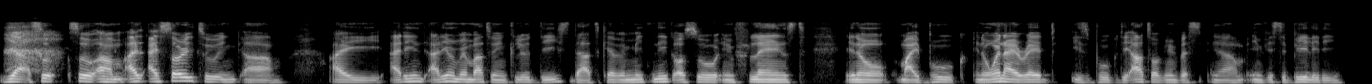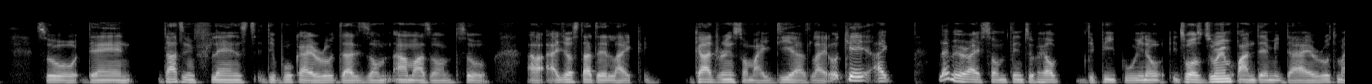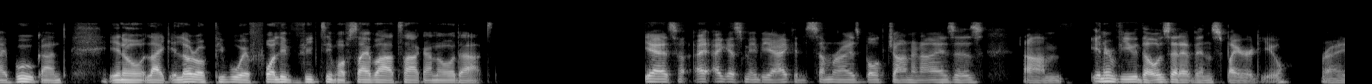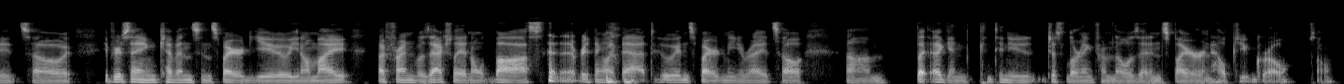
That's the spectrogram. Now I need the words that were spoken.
yeah so so um i i sorry to um i i didn't i didn't remember to include this that kevin mitnick also influenced you know my book you know when i read his book the art of invest um, invisibility so then that influenced the book i wrote that is on amazon. So uh, i just started like gathering some ideas like okay i let me write something to help the people you know. It was during pandemic that i wrote my book and you know like a lot of people were falling victim of cyber attack and all that. Yeah, so I, I guess maybe I could summarize both John and I's um, interview those that have inspired you, right? So if you're saying Kevin's inspired you, you know, my my friend was actually an old boss and everything like that who inspired me, right? So, um, but again, continue just learning from those that inspire and helped you grow. So,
